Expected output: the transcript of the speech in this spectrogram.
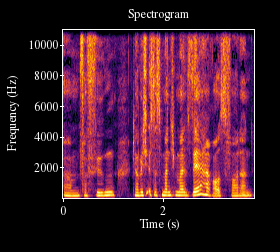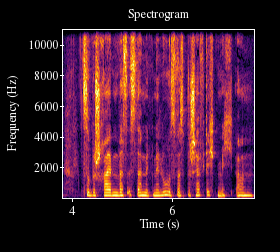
ähm, verfügen, glaube ich, ist es manchmal sehr herausfordernd zu beschreiben, was ist da mit mir los, was beschäftigt mich, ähm,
